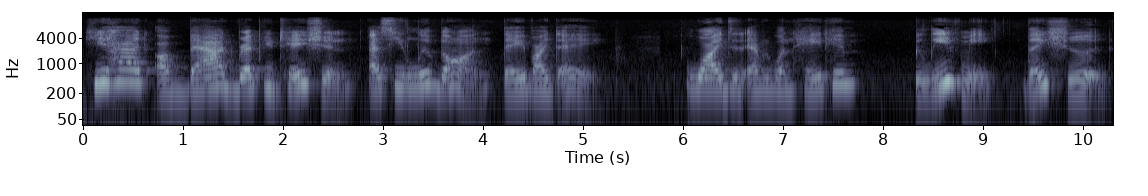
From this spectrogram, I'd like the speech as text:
He had a bad reputation as he lived on day by day. Why did everyone hate him? Believe me, they should.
